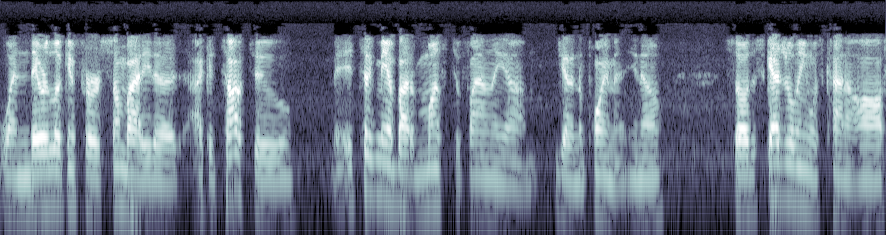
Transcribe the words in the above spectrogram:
when they were looking for somebody to I could talk to, it took me about a month to finally um get an appointment, you know. So the scheduling was kind of off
